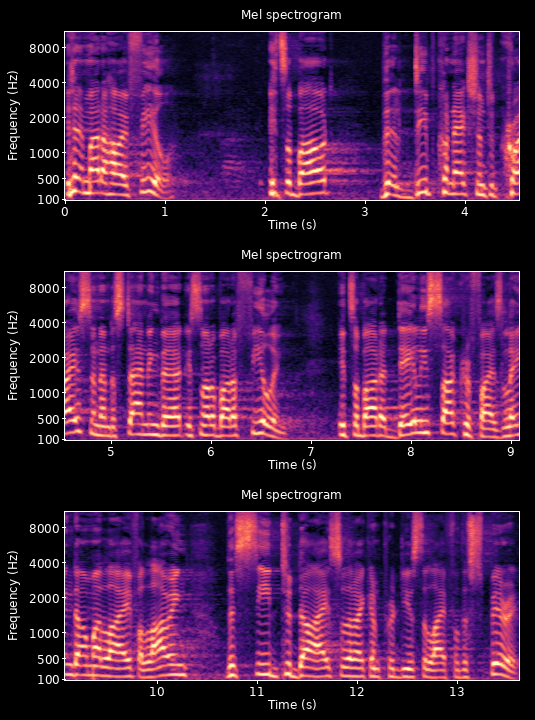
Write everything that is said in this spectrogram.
It doesn't matter how I feel. It's about the deep connection to Christ and understanding that it's not about a feeling. It's about a daily sacrifice, laying down my life, allowing the seed to die so that I can produce the life of the Spirit.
